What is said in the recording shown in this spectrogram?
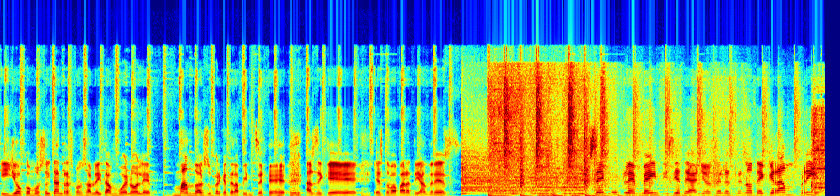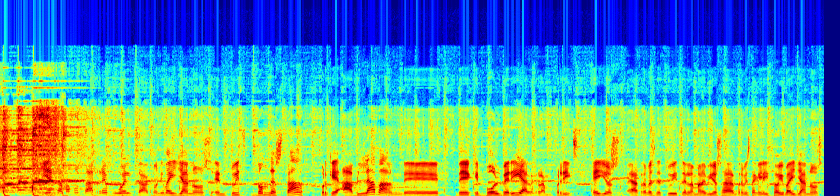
y yo como soy tan responsable y tan bueno le mando al súper que te la pinche. Así que esto va para ti, Andrés. Se cumplen 27 años del estreno de Grand Prix. Y esa famosa revuelta con Ibai Llanos en Twitch, ¿dónde está? Porque hablaban de, que volvería el Grand Prix. Ellos, a través de Twitch, en la maravillosa entrevista que le hizo Ibai Llanos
